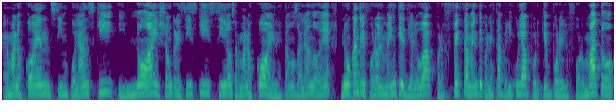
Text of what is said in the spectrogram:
hermanos Cohen sin Polanski y no hay John Krasinski sin los hermanos Cohen. Estamos hablando de No Country for All Men que dialoga perfectamente con esta película porque por el formato,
